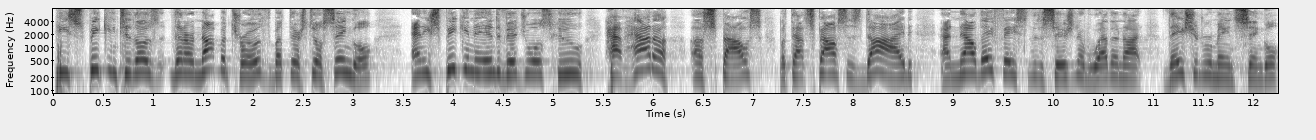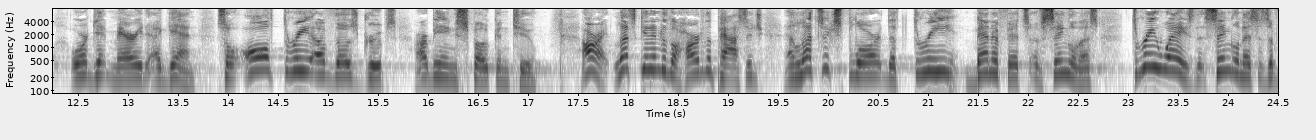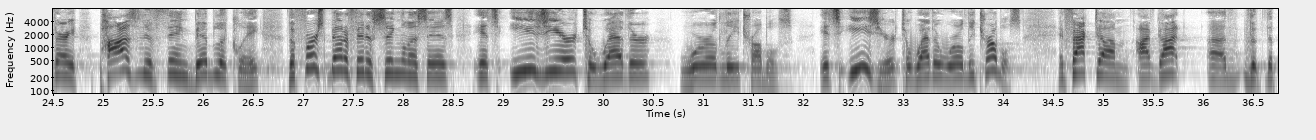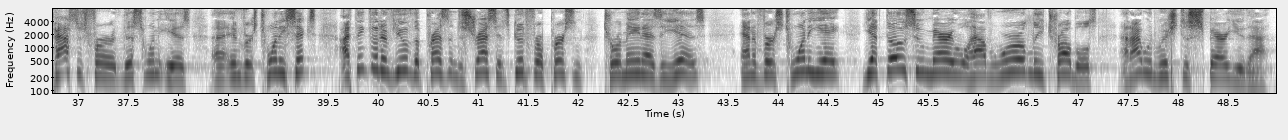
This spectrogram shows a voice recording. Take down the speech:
He's speaking to those that are not betrothed but they're still single and he's speaking to individuals who have had a, a spouse, but that spouse has died, and now they face the decision of whether or not they should remain single or get married again. So all three of those groups are being spoken to. All right, let's get into the heart of the passage and let's explore the three benefits of singleness three ways that singleness is a very positive thing biblically. The first benefit of singleness is it's easier to weather worldly troubles it's easier to weather worldly troubles. In fact, um, I've got uh, the, the passage for this one is uh, in verse 26. I think that in view of the present distress, it's good for a person to remain as he is. And in verse 28, yet those who marry will have worldly troubles, and I would wish to spare you that.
